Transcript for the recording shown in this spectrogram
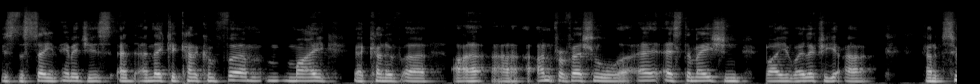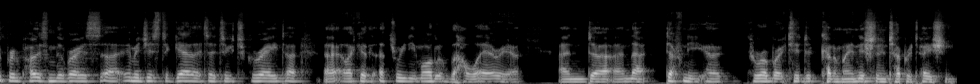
used the same images and, and they could kind of confirm my uh, kind of uh, unprofessional estimation by, by literally kind of superimposing the various images together to, to, to create a, like a, a, 3D model of the whole area and uh, and that definitely uh, corroborated kind of my initial interpretation.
